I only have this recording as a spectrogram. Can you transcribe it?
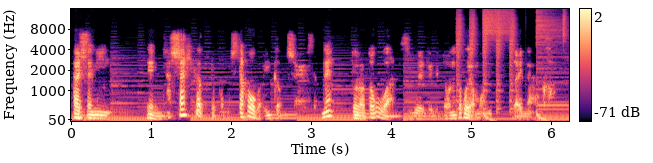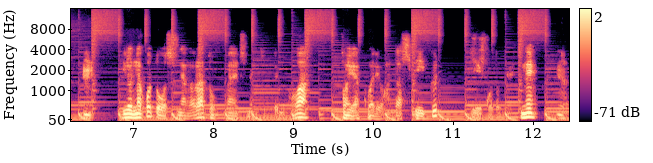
会社に、ね、他社比較とかもした方がいいかもしれないですよね。どんなところが優れてて、どんなところが問題なのか。いろんなことをしながらトップマネジメントっていうのは、その役割を果たしていくっていうことですね。なる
